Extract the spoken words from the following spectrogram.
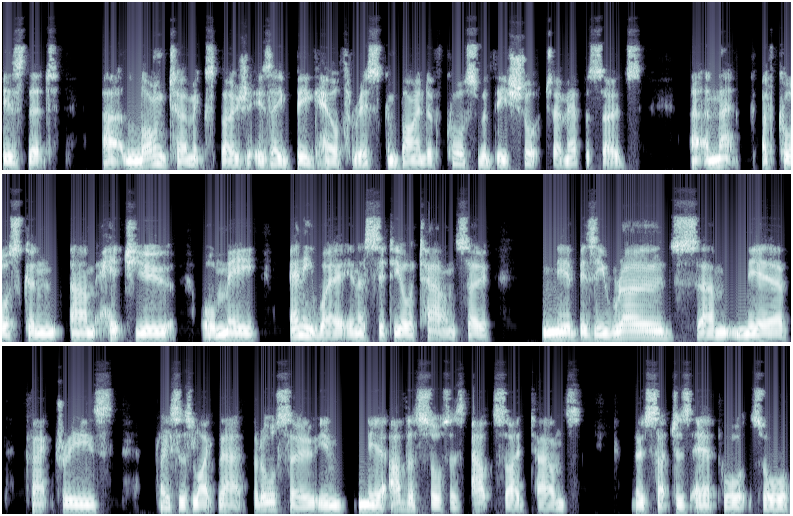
is that uh, long term exposure is a big health risk, combined, of course, with these short term episodes. Uh, and that, of course, can um, hit you or me anywhere in a city or town. So, near busy roads, um, near factories, places like that, but also in near other sources outside towns, you know, such as airports or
